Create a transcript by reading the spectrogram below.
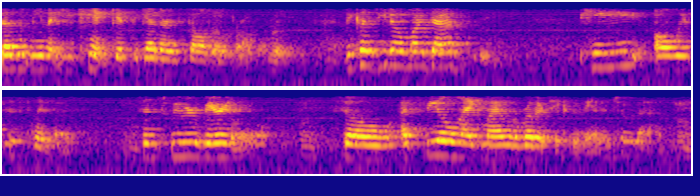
doesn't mean that you can't get together and solve the problem. right, Because you know my dad, he always disciplined us since we were very little. So I feel like my little brother takes advantage of that. Mm,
